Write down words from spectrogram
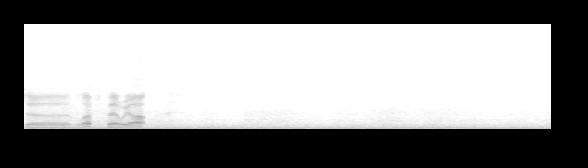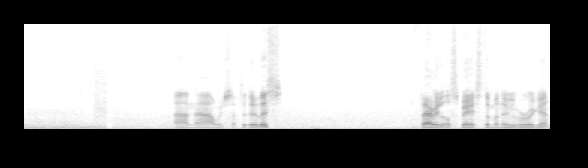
Turn left, there we are. And now we just have to do this. Very little space to manoeuvre again.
